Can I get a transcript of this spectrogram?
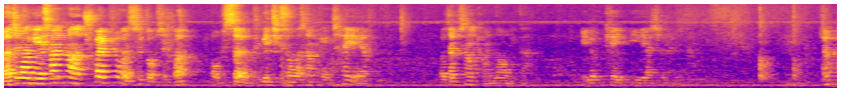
마지막에 삼각형 하나 추가할 필요가 있을까 없을까? 없어요. 그게 직선과 삼각형의 차이예요. 어차피 삼각형 안 나오니까 이렇게 이해하시면 됩니다. 그죠?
